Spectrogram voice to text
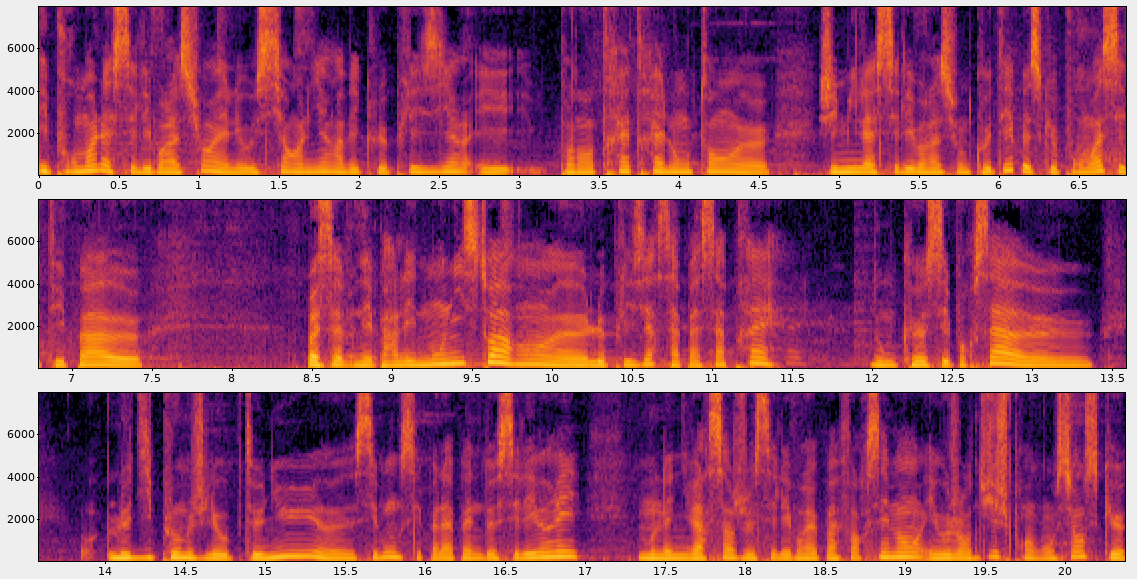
Et pour moi, la célébration, elle est aussi en lien avec le plaisir. Et pendant très très longtemps, euh, j'ai mis la célébration de côté parce que pour moi, c'était pas. Euh, bah, ça venait parler de mon histoire. Hein. Euh, le plaisir, ça passe après. Donc c'est pour ça. le diplôme, je l'ai obtenu. c'est bon, c'est pas la peine de célébrer. Mon anniversaire, je le célébrais pas forcément. Et aujourd'hui, je prends conscience que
